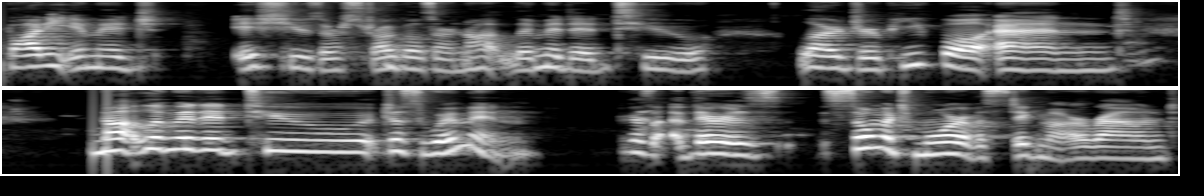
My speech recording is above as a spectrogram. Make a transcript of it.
body image issues or struggles are not limited to larger people and not limited to just women because there is so much more of a stigma around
